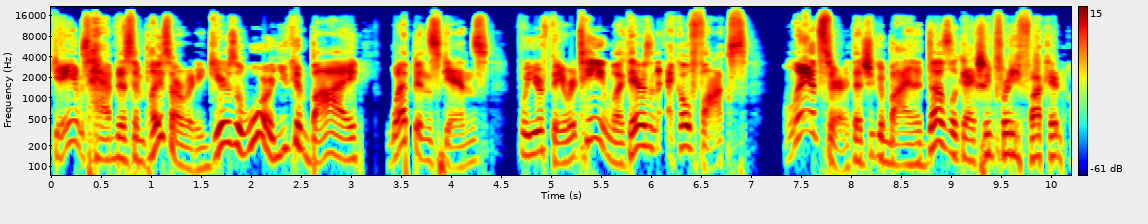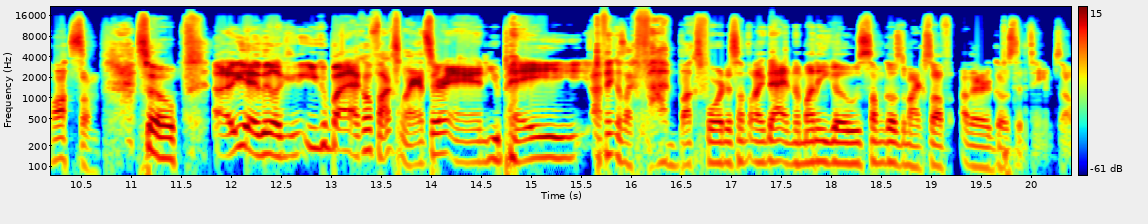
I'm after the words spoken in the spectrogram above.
games have this in place already. Gears of War, you can buy weapon skins for your favorite team. Like there's an Echo Fox Lancer that you can buy, and it does look actually pretty fucking awesome. So, uh, yeah, they like you can buy Echo Fox Lancer, and you pay I think it's like five bucks for it or something like that, and the money goes some goes to Microsoft, other goes to the team. So,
